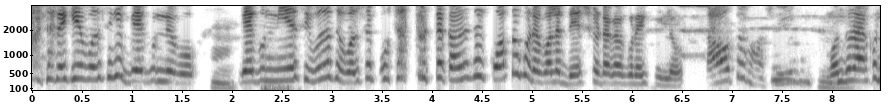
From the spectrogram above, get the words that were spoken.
বাজারে গিয়ে বলছি কি বেগুন নেব। বেগুন নিয়েছি বুঝেছ? বলছে পঁচাত্তর টাকা। কত করে? বলে দেড়শো টাকা করে কিলো। তাও তো বন্ধুরা এখন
